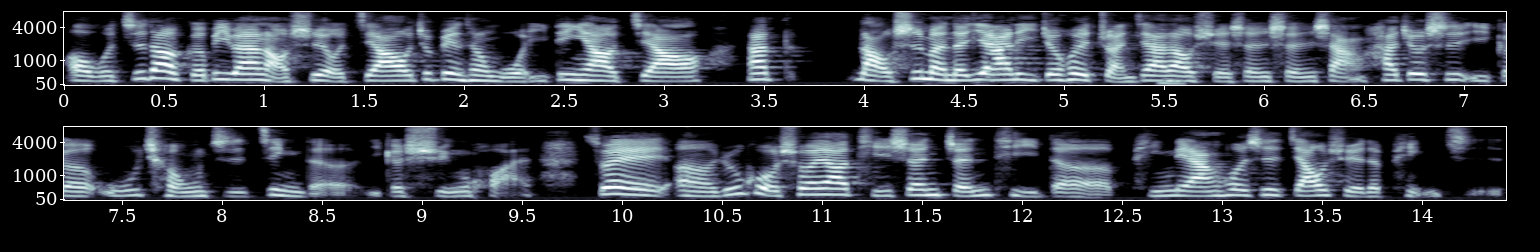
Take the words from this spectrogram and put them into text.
哦，我知道隔壁班老师有教，就变成我一定要教那。老师们的压力就会转嫁到学生身上，它就是一个无穷止境的一个循环。所以，呃，如果说要提升整体的评量或是教学的品质，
